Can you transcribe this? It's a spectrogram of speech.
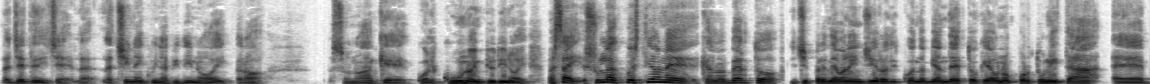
la gente dice la, la Cina inquina più di noi, però sono anche qualcuno in più di noi. Ma sai, sulla questione, Carlo Alberto, ci prendevano in giro quando abbiamo detto che è un'opportunità, eh,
